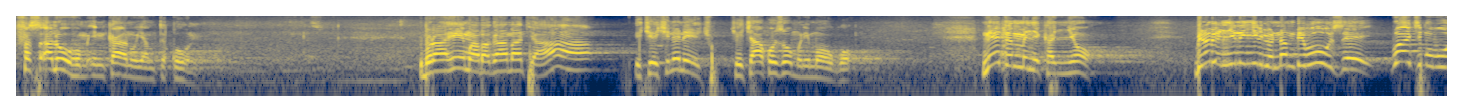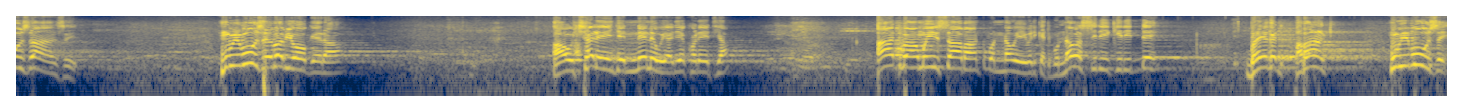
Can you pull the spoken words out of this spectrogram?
fasaluhum in kanu yantiqun iburahimu abagamba nti aa ekyo ekinene ekyo kyekyakoze omulimu ogwo naye temumenyeka nnyo bino byenyininyini byonna mubibuuze lwaki mubuuza nze mubibuuze eba byogera awo kyalenje enene we yali ekola etya anti bamuyisa abantu bonna webali kati bonna basiriikiridde. Kati abange mubibuuze.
